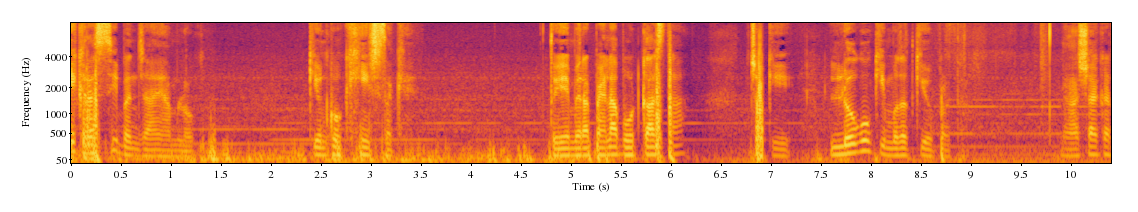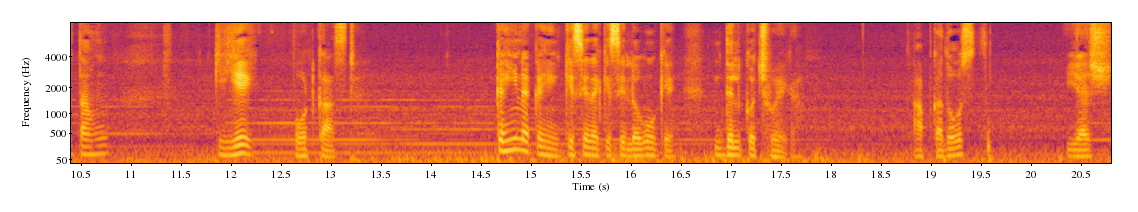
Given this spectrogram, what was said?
एक रस्सी बन जाए हम लोग कि उनको खींच सकें। तो ये मेरा पहला पॉडकास्ट था, जो कि लोगों की मदद के ऊपर था। मैं आशा करता हूँ कि ये पॉडकास्ट कहीं ना कहीं किसी न किसी लोगों के दिल को छुएगा। आपका दोस्त यश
